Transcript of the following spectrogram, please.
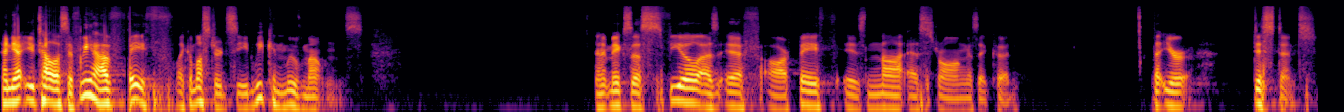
And yet you tell us if we have faith like a mustard seed, we can move mountains. And it makes us feel as if our faith is not as strong as it could, that you're distant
